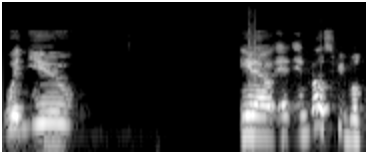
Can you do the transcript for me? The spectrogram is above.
when you, you know, and, and, most people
